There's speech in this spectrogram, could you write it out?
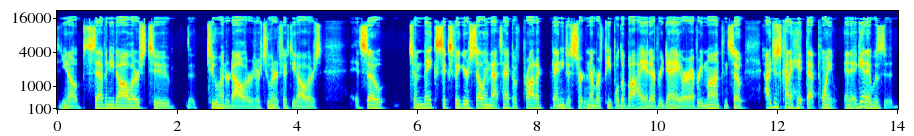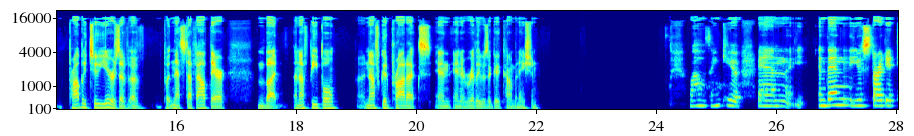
you know seventy dollars to two hundred dollars or two hundred fifty dollars. It's so to make six figures selling that type of product, I need a certain number of people to buy it every day or every month. And so I just kind of hit that point. And again, it was uh, probably two years of, of putting that stuff out there, but enough people, enough good products, and and it really was a good combination. Wow, thank you. And and then you started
